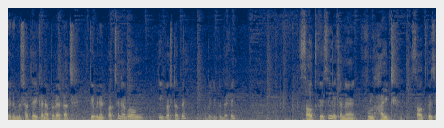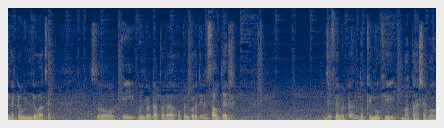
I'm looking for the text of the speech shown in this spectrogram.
এই রুমের সাথে এখানে আপনারা অ্যাটাচ ক্যাবিনেট পাচ্ছেন এবং এই পাশটাতে আপনাদেরকে একটু দেখাই। সাউথ ফেসিং এখানে ফুল হাইট সাউথ ফেসিং একটা উইন্ডো আছে। সো এই উইন্ডোটা আপনারা ওপেন করে দিলে সাউথের যে ফ্লেভারটা দক্ষিণমুখী বাতাস এবং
